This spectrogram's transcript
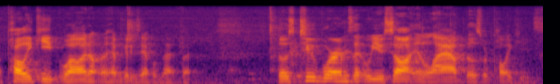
a polychaete, well, I don't really have a good example of that, but those tube worms that you saw in lab, those were polychaetes.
